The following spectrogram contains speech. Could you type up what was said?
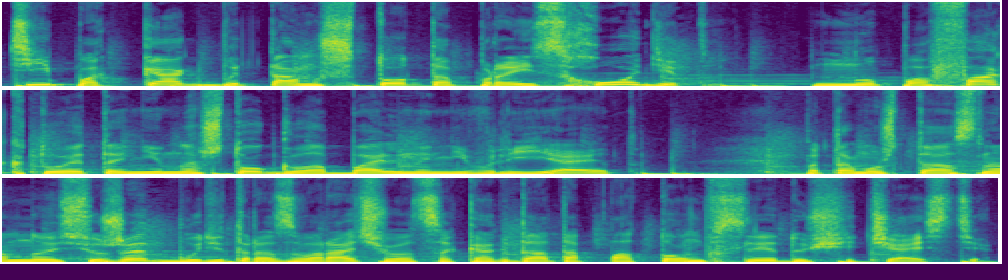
типа как бы там что-то происходит, но по факту это ни на что глобально не влияет. Потому что основной сюжет будет разворачиваться когда-то потом в следующей части.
